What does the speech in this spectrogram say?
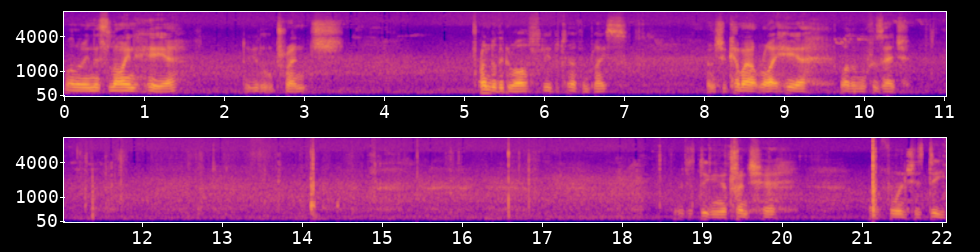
following this line here, dig a little trench under the grass, leave the turf in place, and should come out right here by the water's edge. We're just digging a trench here about four inches deep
